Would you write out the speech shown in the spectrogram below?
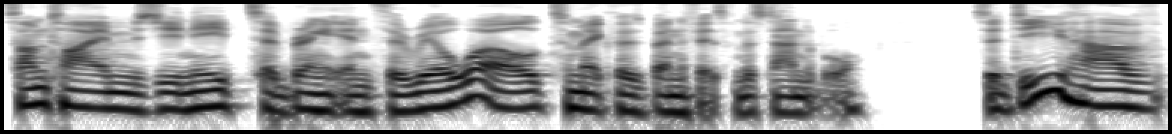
Sometimes you need to bring it into the real world to make those benefits understandable. So, do you have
